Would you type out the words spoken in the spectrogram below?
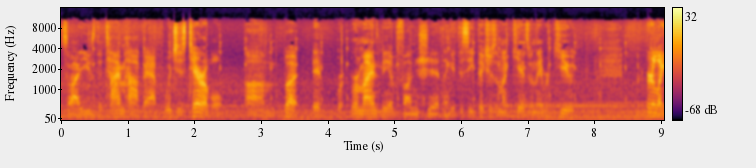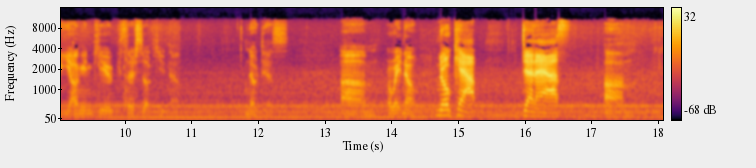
So I use the Timehop app, which is terrible. Um, but it r- reminds me of fun shit. I get to see pictures of my kids when they were cute or like young and cute because they're still cute now. No diss. Um, oh wait, no, no cap, dead ass. Um,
